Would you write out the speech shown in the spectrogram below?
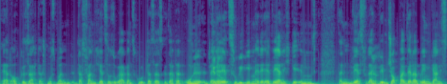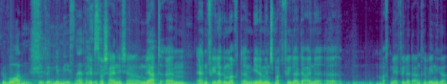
er hat auch gesagt, das muss man, das fand ich jetzt sogar ganz gut, dass er es gesagt hat, ohne, wenn Genau. er jetzt zugegeben hätte, er wäre nicht geimpft, dann wäre es vielleicht Ja. mit dem Job bei Werder Bremen gar nichts geworden, so sinngemäß. Ne? Das ist- Höchstwahrscheinlich, ja. Und Ja. Er, hat, ähm, er hat einen Fehler gemacht. Ähm, jeder Mensch macht Fehler. Der eine äh, macht mehr Fehler, der andere weniger.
